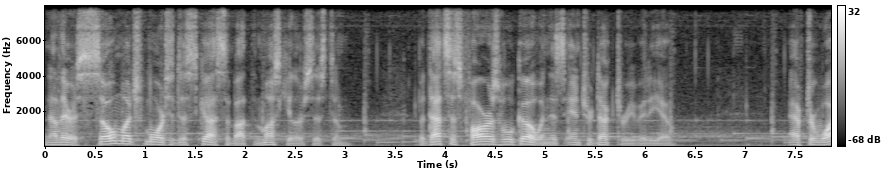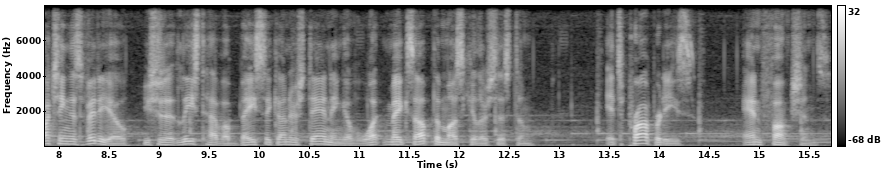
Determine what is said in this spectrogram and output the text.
Now, there is so much more to discuss about the muscular system, but that's as far as we'll go in this introductory video. After watching this video, you should at least have a basic understanding of what makes up the muscular system, its properties, and functions.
